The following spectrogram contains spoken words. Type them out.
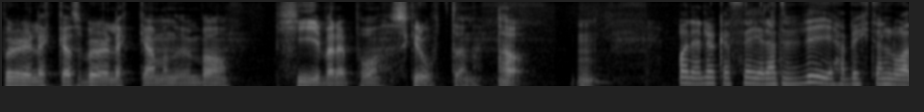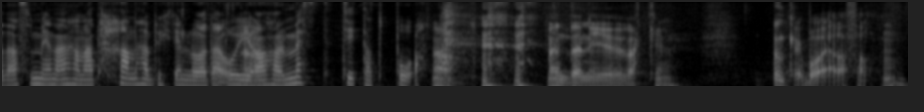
börjar det läcka så börjar det läcka men det är bara hiva det på skroten. Ja. Mm. Och när Lukas säger att vi har byggt en låda så menar han att han har byggt en låda och ja. jag har mest tittat på. Ja. Men den är ju vacker. Funkar bra i alla fall. Mm.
